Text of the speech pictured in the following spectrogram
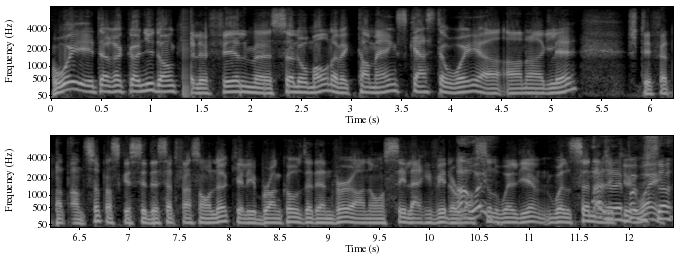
Oui, et t'as reconnu donc le film Seul au monde avec Tom Hanks, Castaway en, en anglais. Je t'ai fait entendre ça parce que c'est de cette façon-là que les Broncos de Denver ont annoncé l'arrivée de Ah Russell oui? William, Wilson Ah, avec eux. pas vu Ouais. ça.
